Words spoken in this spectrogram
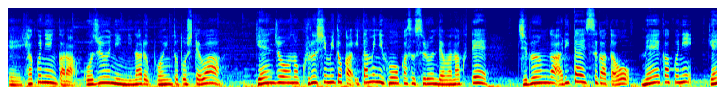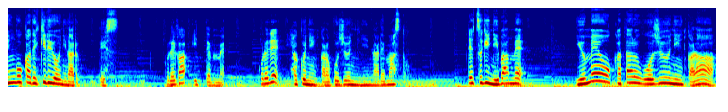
100人から50人になるポイントとしては現状の苦しみとか痛みにフォーカスするんではなくて自分がありたい姿を明確に言語化できるようになるです。これが1点目。これで100人から50人になれますと。で次2番目。夢を語る50人から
